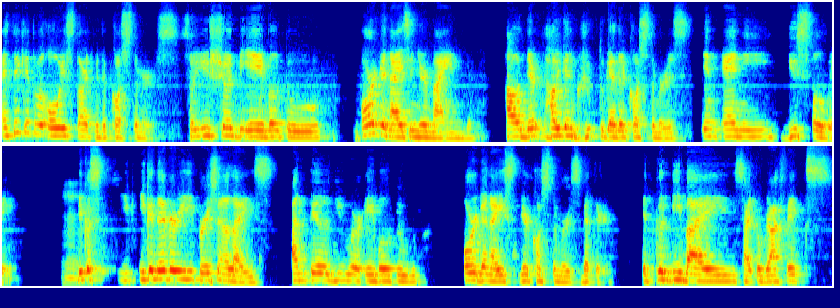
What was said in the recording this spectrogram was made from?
I think it will always start with the customers. So you should be able to organize in your mind how how you can group together customers in any useful way. Mm. Because you, you can never really personalize until you are able to organize your customers better. It could be by psychographics,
